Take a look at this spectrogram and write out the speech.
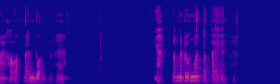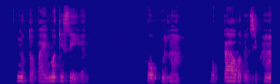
มาเขาออกด้านบนนะคะอะเรามาดูงวดต่อไปกันค่ะ งวดต่อไปงวดที่สี่กันหกนะคะบวกเก้าก็เป็นสิบห้า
